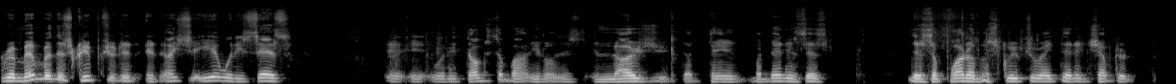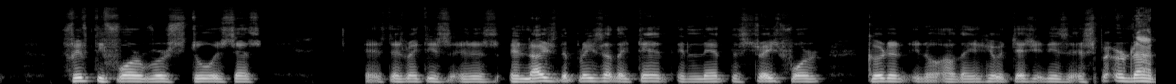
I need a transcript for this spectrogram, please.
remember the scripture in, in isaiah when he says when he talks about you know this enlarge the tent but then it says there's a part of a scripture right there in chapter 54 verse 2 it says right this is enlarge the place of thy tent and let the for curtain you know of thy habitation is or not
